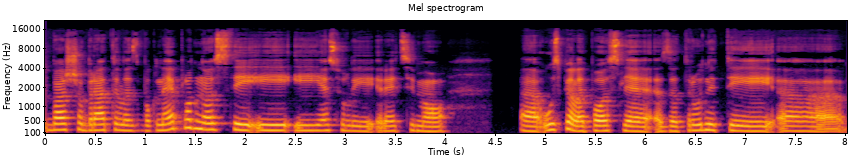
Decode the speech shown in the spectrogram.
baš obratile zbog neplodnosti i, i jesu li recimo uh, uspjele poslije zatrudniti uh,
